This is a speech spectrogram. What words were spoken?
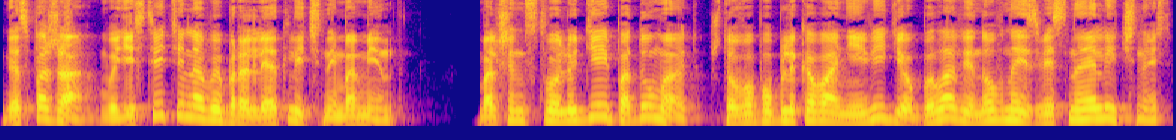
Госпожа, вы действительно выбрали отличный момент. Большинство людей подумают, что в опубликовании видео была виновна известная личность,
